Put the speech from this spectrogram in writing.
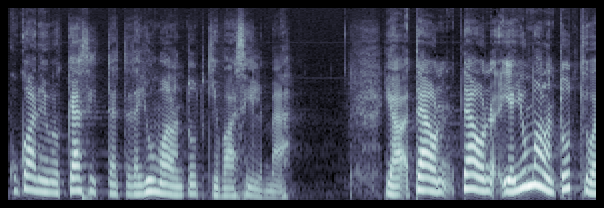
Kukaan ei voi käsittää tätä Jumalan tutkivaa silmää. Ja, tämä on, tämä on, ja Jumalan tutkiva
